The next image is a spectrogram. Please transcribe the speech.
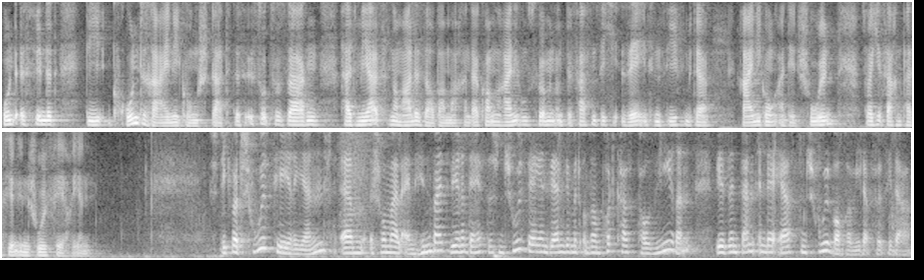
und es findet die Grundreinigung statt. Das ist sozusagen halt mehr als das normale Saubermachen. Da kommen Reinigungsfirmen und befassen sich sehr intensiv mit der Reinigung an den Schulen. Solche Sachen passieren in den Schulferien. Stichwort Schulferien. Ähm, schon mal ein Hinweis. Während der hessischen Schulferien werden wir mit unserem Podcast pausieren. Wir sind dann in der ersten Schulwoche wieder für Sie da.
